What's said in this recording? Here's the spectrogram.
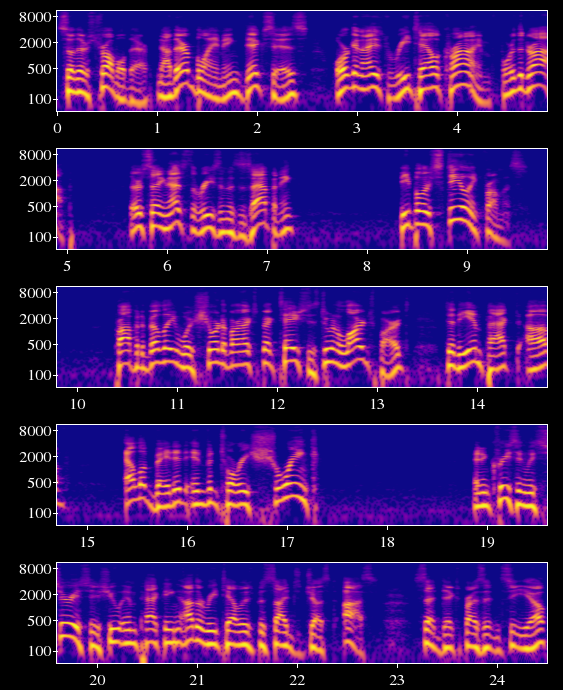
So there's trouble there. Now they're blaming, is, organized retail crime for the drop. They're saying that's the reason this is happening. People are stealing from us. Profitability was short of our expectations, due in a large part to the impact of elevated inventory shrink an increasingly serious issue impacting other retailers besides just us, said Dick's president and CEO.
